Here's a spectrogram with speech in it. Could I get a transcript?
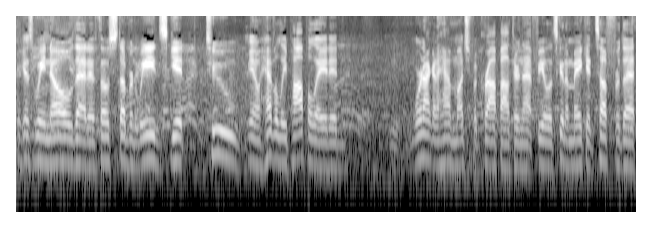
because we know that if those stubborn weeds get too you know heavily populated we're not going to have much of a crop out there in that field it's going to make it tough for that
